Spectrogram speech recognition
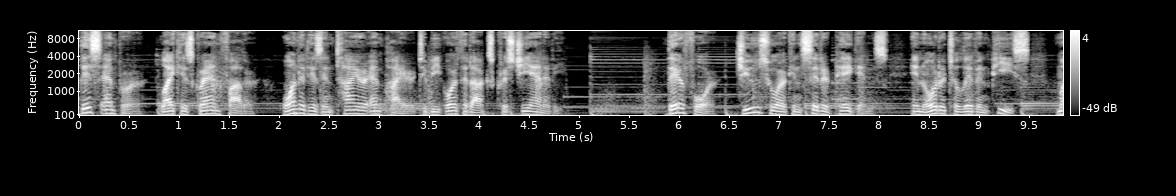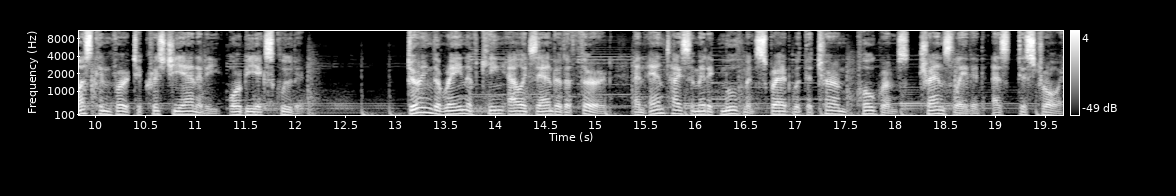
This emperor, like his grandfather, wanted his entire empire to be Orthodox Christianity. Therefore, Jews who are considered pagans, in order to live in peace, must convert to Christianity or be excluded. During the reign of King Alexander III, an anti-Semitic movement spread with the term pogroms translated as destroy.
